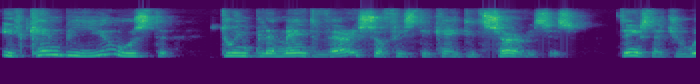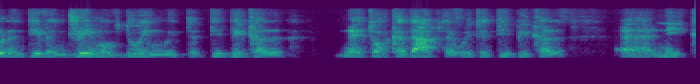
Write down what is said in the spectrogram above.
it can be used to implement very sophisticated services, things that you wouldn't even dream of doing with the typical network adapter, with a typical uh, NIC.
